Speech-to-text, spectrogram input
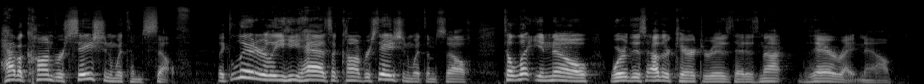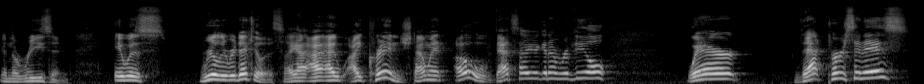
have a conversation with himself. Like literally, he has a conversation with himself to let you know where this other character is that is not there right now and the reason. It was really ridiculous. I I, I cringed. I went, oh, that's how you're gonna reveal where that person is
